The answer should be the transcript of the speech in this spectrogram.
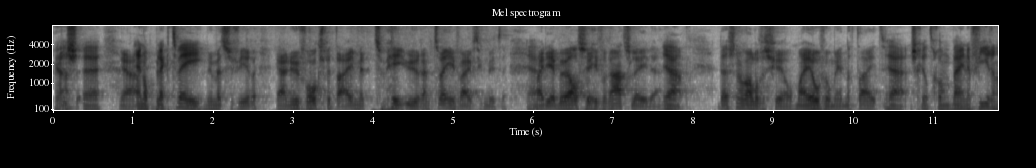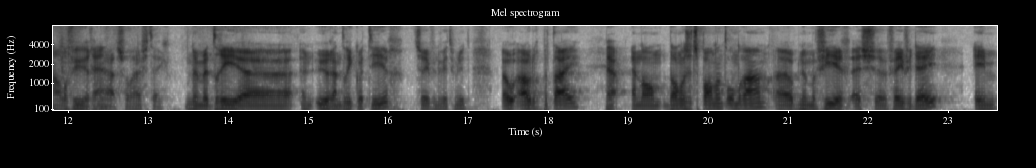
Ja. Dus, ja. En op plek 2. nu met z'n vieren. Ja, nu Volkspartij met 2 uur en 52 minuten. Maar die hebben wel zeven raadsleden. ja, Dat is nogal een verschil, maar heel veel minder tijd. ja, scheelt gewoon bijna 4,5 uur. Hè? Ja, dat is wel heftig. Nummer drie, eh, een uur en drie kwartier, 47 minuten. O, oudere partij. Ja. En dan, dan is het spannend onderaan. Eh, op nummer vier is eh, VVD. 1,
